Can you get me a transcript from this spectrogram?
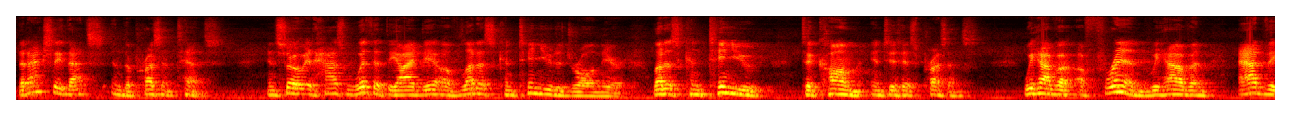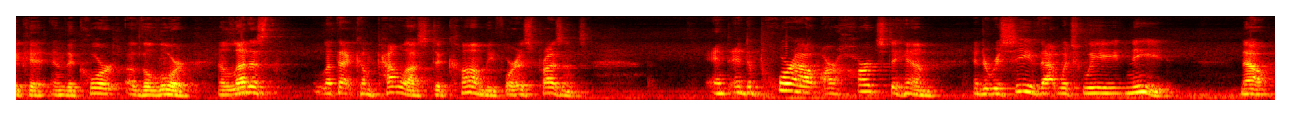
that actually that's in the present tense. And so it has with it the idea of let us continue to draw near. Let us continue to come into his presence. We have a, a, friend, we have an advocate in the court of the Lord. And let us let that compel us to come before his presence and, and to pour out our hearts to him and to receive that which we need. Now,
